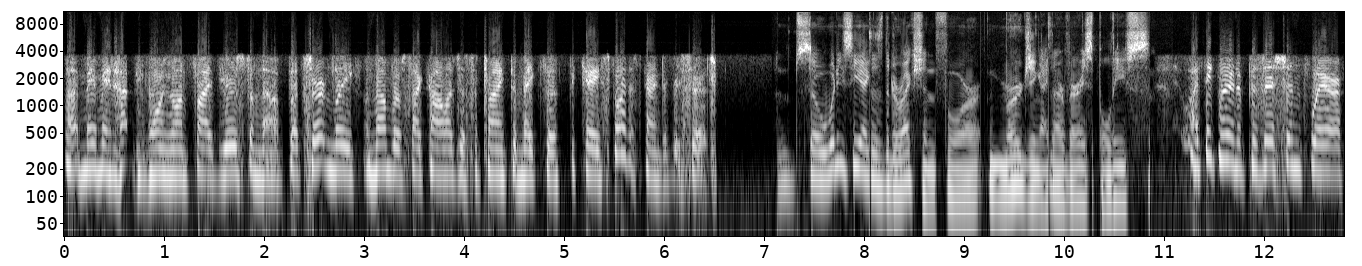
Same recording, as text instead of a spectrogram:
uh, may may not be going on five years from now, but certainly a number of psychologists are trying to make the, the case for this kind of research. So, what do you see as the direction for merging our various beliefs? I think we're in a position where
